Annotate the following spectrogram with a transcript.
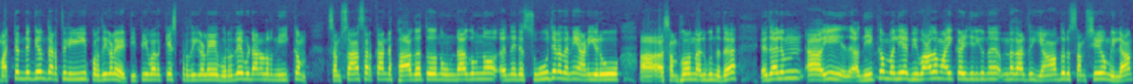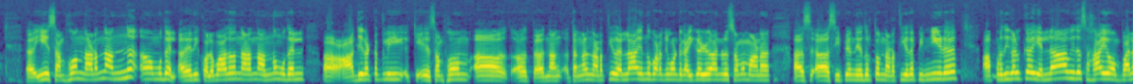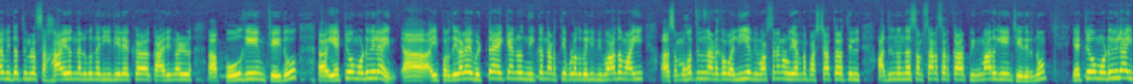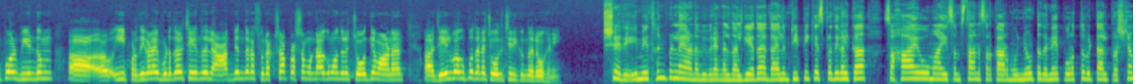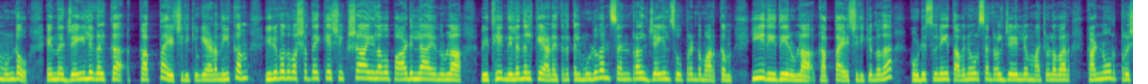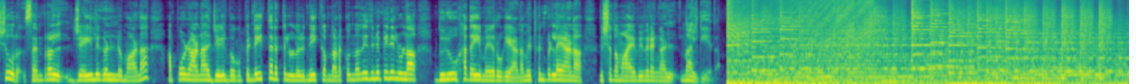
മറ്റെന്തെങ്കിലും തരത്തിൽ ഈ പ്രതികളെ ടി പി വധക്കേസ് പ്രതികളെ വെറുതെ വിടാനുള്ള ഒരു നീക്കം സംസ്ഥാന സർക്കാരിന്റെ ഭാഗത്തു നിന്ന് ഉണ്ടാകുമെന്നോ എന്നതിന്റെ സൂചന തന്നെയാണ് ഈ ഒരു സംഭവം നൽകുന്നത്. ഏതായാലും ഈ നീക്കം വലിയ വിവാദമായി കഴിഞ്ഞിരിക്കുന്ന എന്ന കാലത്ത് യാതൊരു സംശയവുമില്ല. ഈ സംഭവം നടന്ന അന്ന് മുതൽ അതായത് ഈ കൊലപാതകം നടന്ന അന്ന് മുതൽ ആദ്യഘട്ടത്തിൽ ഈ സംഭവം തങ്ങൾ നടത്തിയതല്ല എന്ന് പറഞ്ഞുകൊണ്ട് കൈകഴുകാനൊരു ശ്രമമാണ് സി പി എം നേതൃത്വം നടത്തിയത്. പിന്നീട് ആ പ്രതികൾക്ക് എല്ലാവിധ സഹായവും പല വിധത്തിലുള്ള സഹായവും നൽകുന്ന രീതിയിലേക്ക് കാര്യങ്ങൾ പോവുകയും ചെയ്തു. ഏറ്റവും ഒടുവിലായി ഈ പ്രതികളെ വിട്ടയക്കാൻ ഒരു നീക്കം നടത്തിയപ്പോൾ അത് വലിയ വിവാദമായി. സമൂഹത്തിൽ നടക്ക വലിയ വിമർശനങ്ങൾ ഉയർന്ന പശ്ചാത്തലത്തിൽ അതിൽ നിന്ന് സംസ്ഥാന സർക്കാർ പിന്മാറുകയും ചെയ്തിരുന്നു. ഏറ്റവും ഒടുവിലായി ഇപ്പോൾ വീണ്ടും ഈ പ്രതികളെ വിടുതൽ ചെയ്യുന്നതിൽ ആഭ്യന്തര സുരക്ഷാ പ്രശ്നം ഉണ്ടാകുമോ എന്നൊരു ചോദ്യമാണ് ജയിൽ വകുപ്പ് തന്നെ ചോദിച്ചിരിക്കുന്നത് രോഹിണി. ശരി മിഥുൻ പിള്ളയാണ് വിവരങ്ങൾ നൽകിയത്. എന്തായാലും ടി പി കേസ് പ്രതികൾക്ക് സഹായവുമായി സംസ്ഥാന സർക്കാർ മുന്നോട്ട് തന്നെ പുറത്തുവിട്ടാൽ പ്രശ്നമുണ്ടോ എന്ന് ജയിലുകൾക്ക് കത്തയച്ചിരിക്കുകയാണ്. നീക്കം ഇരുപത് വർഷത്തേക്ക് ശിക്ഷാ ഇളവ് പാടില്ല എന്നുള്ള വിധി നിലനിൽക്കെയാണ് ഇത്തരത്തിൽ മുഴുവൻ സെൻട്രൽ ജയിൽ സൂപ്രണ്ടുമാർക്കും ഈ രീതിയിലുള്ള കത്തയച്ചിരിക്കുന്നത്. കൊടിസുനി തവനൂർ സെൻട്രൽ ജയിലിലും മറ്റുള്ളവർ കണ്ണൂർ തൃശൂർ സെൻട്രൽ ജയിലുകളിലുമാണ്. അപ്പോഴാണ് ജയിൽ വകുപ്പിന്റെ ഇത്തരത്തിലുള്ള ഒരു നീക്കം നടക്കുന്നത്. ഇതിനു പിന്നിലുള്ള ദുരൂഹതയും ഏറുകയാണ്. മിഥുൻ പിള്ളയാണ് വിശദമായ വിവരങ്ങൾ നൽകിയത്.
